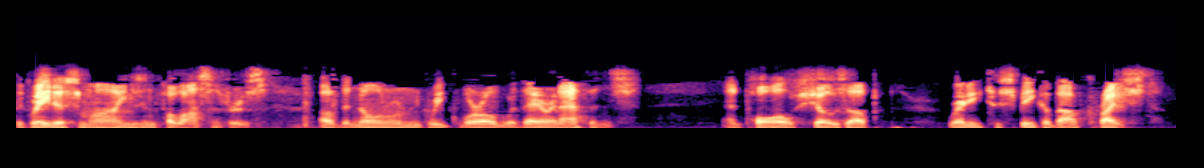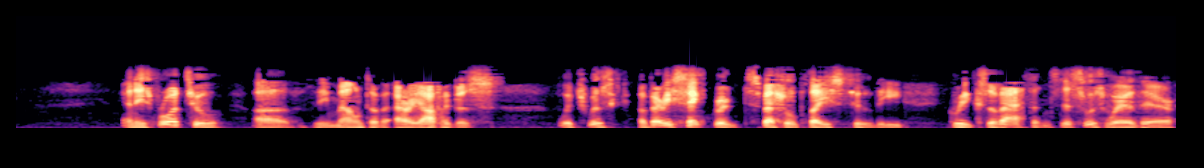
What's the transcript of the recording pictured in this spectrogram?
the greatest minds and philosophers of the known Greek world were there in Athens. And Paul shows up ready to speak about Christ and he's brought to uh, the Mount of Areopagus, which was a very sacred, special place to the Greeks of Athens. This was where their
